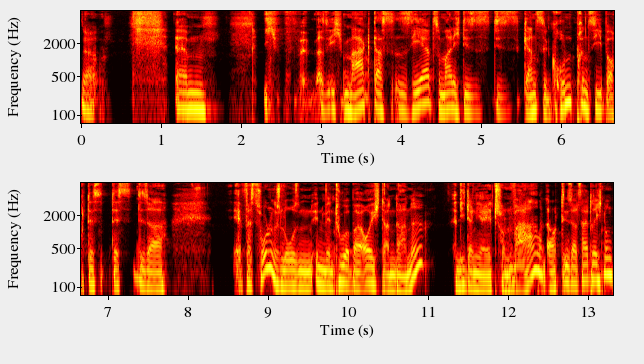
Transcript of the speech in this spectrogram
Ja. Ähm, ich, also ich mag das sehr, zumal ich dieses, dieses ganze Grundprinzip auch des, des, dieser etwas schonungslosen Inventur bei euch dann da, ne? Die dann ja jetzt schon war, laut dieser Zeitrechnung,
